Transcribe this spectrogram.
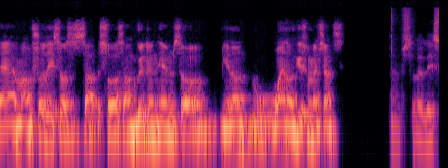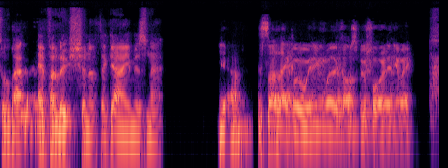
Um, I'm sure they saw saw some good in him. So you know, why not give him a chance? Absolutely, it's all that evolution of the game, isn't it? Yeah, it's not like we're winning World Cups before, anyway.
